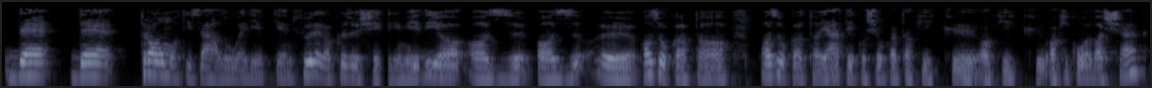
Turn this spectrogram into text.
De, de traumatizáló egyébként, főleg a közösségi média az, az azokat, a, azokat a játékosokat, akik, akik, akik olvassák,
